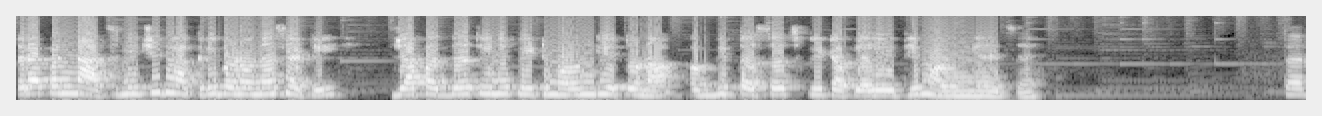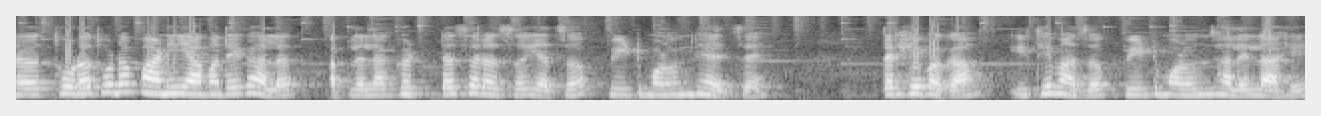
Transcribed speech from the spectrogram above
तर आपण नाचणीची भाकरी बनवण्यासाठी ज्या पद्धतीने पीठ मळून घेतो ना अगदी तसंच पीठ आपल्याला इथे मळून घ्यायचंय. तर थोडं थोडं पाणी यामध्ये घालत आपल्याला घट्टसर असं याचं पीठ मळून घ्यायचंय. तर हे बघा इथे माझं पीठ मळून झालेलं आहे.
